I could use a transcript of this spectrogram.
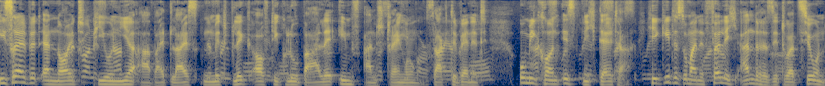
Israel wird erneut Pionierarbeit leisten mit Blick auf die globale Impfanstrengung, sagte Bennett. Omikron ist nicht Delta. Hier geht es um eine völlig andere Situation.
